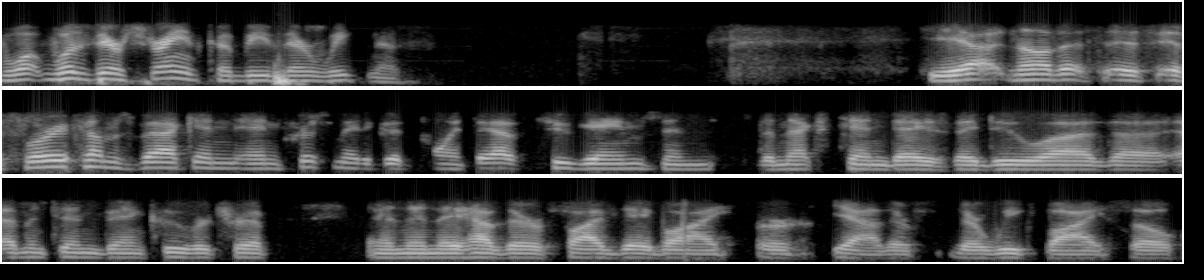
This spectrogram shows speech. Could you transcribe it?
what was their strength could be their weakness. Yeah, no, that if, if Fleury comes back and and Chris made a good point. They have two games in the next ten days. They do uh, the Edmonton Vancouver trip, and then they have their five day bye, or yeah, their their week bye. So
